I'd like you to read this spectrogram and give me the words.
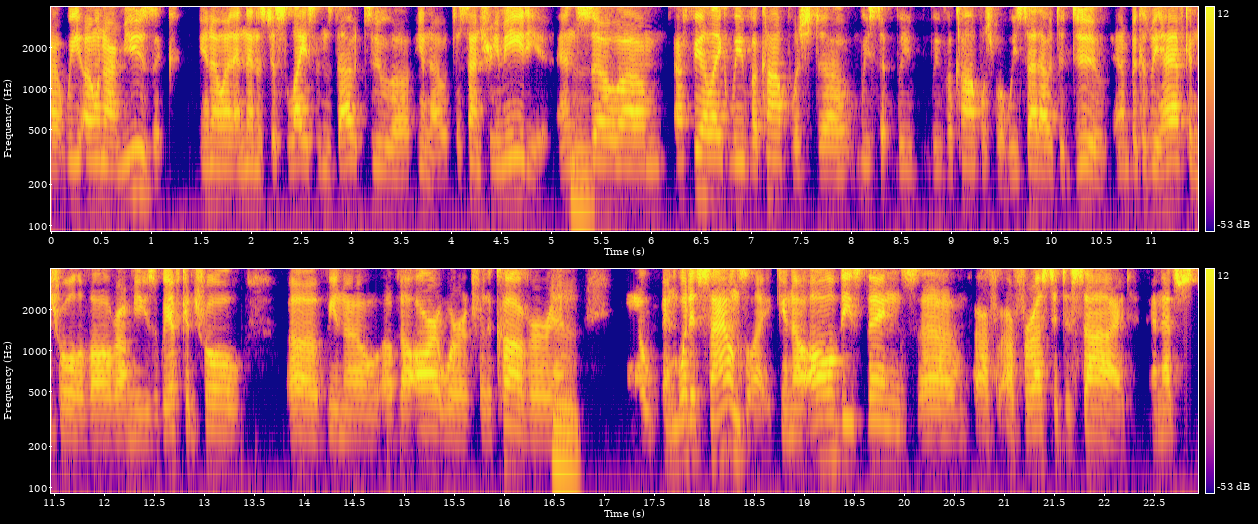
uh, we own our music. You know, and, and then it's just licensed out to, uh, you know, to Century Media. And mm. so um, I feel like we've accomplished, uh, we, we, we've accomplished what we set out to do. And because we have control of all of our music, we have control of, you know, of the artwork for the cover and, mm. you know, and what it sounds like, you know, all of these things uh, are, are for us to decide. And that's,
